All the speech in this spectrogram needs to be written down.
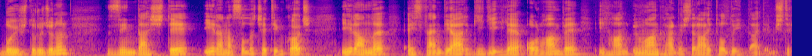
Bu uyuşturucunun Zindaşti, İran asıllı Çetin Koç, İranlı Esfendiyar Gigi ile Orhan ve İlhan Ünvan kardeşlere ait olduğu iddia edilmişti.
